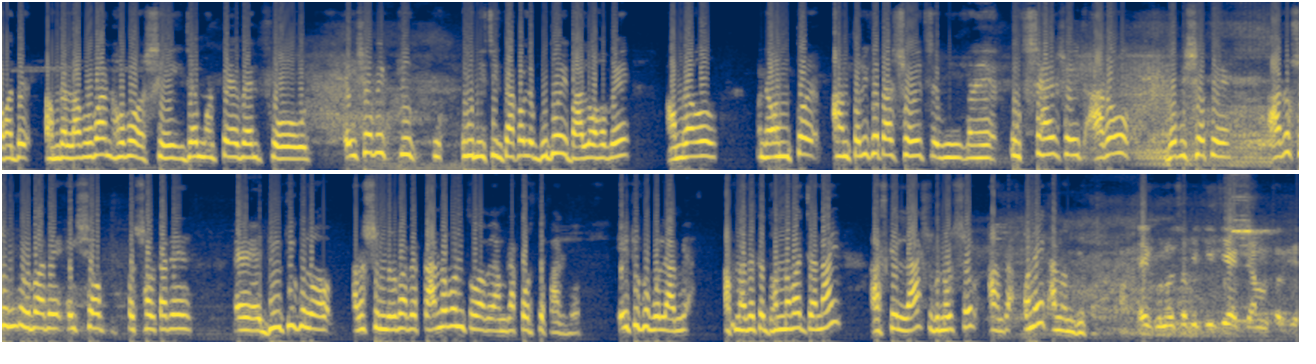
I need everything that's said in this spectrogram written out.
আমাদের, আমরা লাভবান হব, সেই যেমন পেমেন্ট ফোর্ড এইসব একটু উনি চিন্তা করলে বোধহয় ভালো হবে। আমরাও মানে অন্তর, আন্তরিকতার সহিত মানে উৎসাহের সহিত আরও ভবিষ্যতে আরও সুন্দরভাবে এইসব সরকারের ডিউটিগুলো আরও সুন্দরভাবে প্রাণবন্তভাবে আমরা করতে পারব। এইটুকু বলে আমি আপনাদেরকে ধন্যবাদ জানাই। আজকে লাস্ট গুণোৎসব আমরা অনেক আনন্দিত। এই গুণোৎসবে কি কি এক্সাম চলছে?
